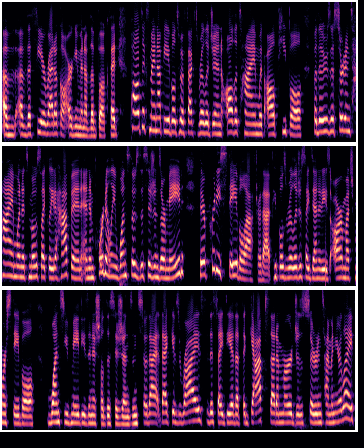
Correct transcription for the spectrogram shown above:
of of the theoretical argument of the book that politics might not be able to affect religion all the time with all people, but there's a certain time when it's most likely to happen. And importantly, once those decisions are made, they're pretty stable after that. People's religious identities are much more stable once you've made these initial decisions, and so that that gives rise to this idea that the gaps that emerge at a certain time in your life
